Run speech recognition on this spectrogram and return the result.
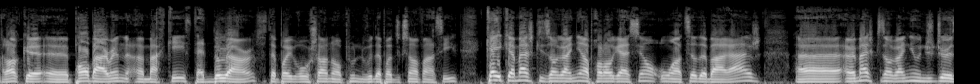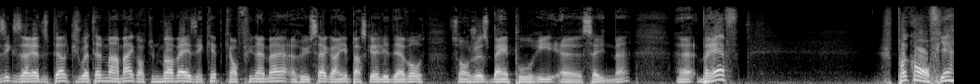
alors que euh, Paul Barron a marqué, c'était 2 à 1. C'était pas un gros char non plus au niveau de la production offensive. Quelques matchs qu'ils ont gagnés en prolongation ou en tir de barrage. Euh, un match qu'ils ont gagné au New Jersey qu'ils auraient dû perdre, qui jouait tellement mal contre une mauvaise équipe qu'ils ont finalement réussi à gagner parce que les Devils sont juste bien pourris euh, solidement. bref, je suis pas confiant.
